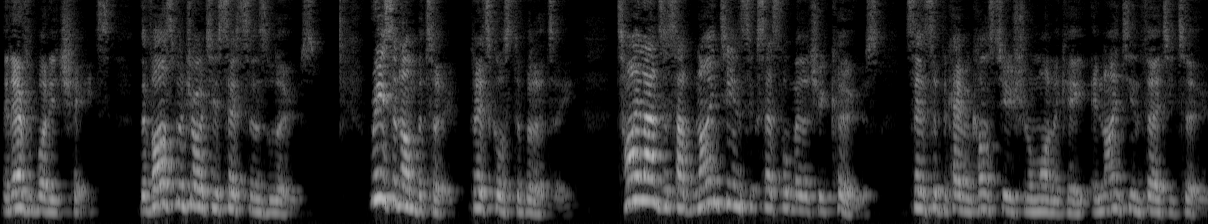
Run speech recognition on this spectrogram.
and everybody cheats, the vast majority of citizens lose. Reason number two, political stability. Thailand has had 19 successful military coups since it became a constitutional monarchy in 1932.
